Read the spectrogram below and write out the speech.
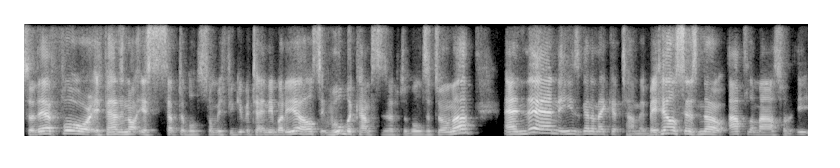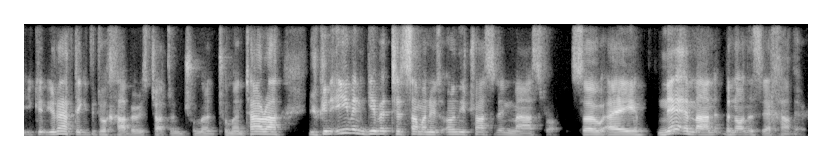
So therefore, if it has not yet susceptible to tuma, if you give it to anybody else, it will become susceptible to tuma, and then he's going to make a tame. Beit Hill says no, aflamasor. You can you don't have to give it to a chaber who's trusted in tuma, tuma. You can even give it to someone who's only trusted in masro. So a ne'eman, but not necessarily a.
